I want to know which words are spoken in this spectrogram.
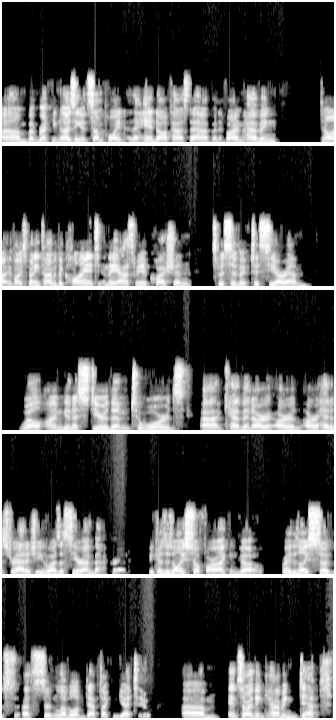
um, but recognizing at some point the handoff has to happen. If I'm having, if I'm spending time with a client and they ask me a question specific to CRM, well, I'm going to steer them towards uh, Kevin, our, our, our head of strategy, who has a CRM background, because there's only so far I can go, right? There's only so, a certain level of depth I can get to. Um, and so I think having depth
